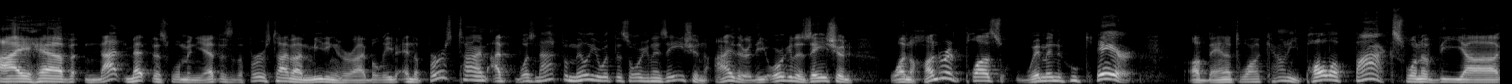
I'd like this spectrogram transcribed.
I have not met this woman yet. This is the first time I'm meeting her, I believe. And the first time I was not familiar with this organization either. The organization 100 Plus Women Who Care of Manitowoc County. Paula Fox, one of the uh,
